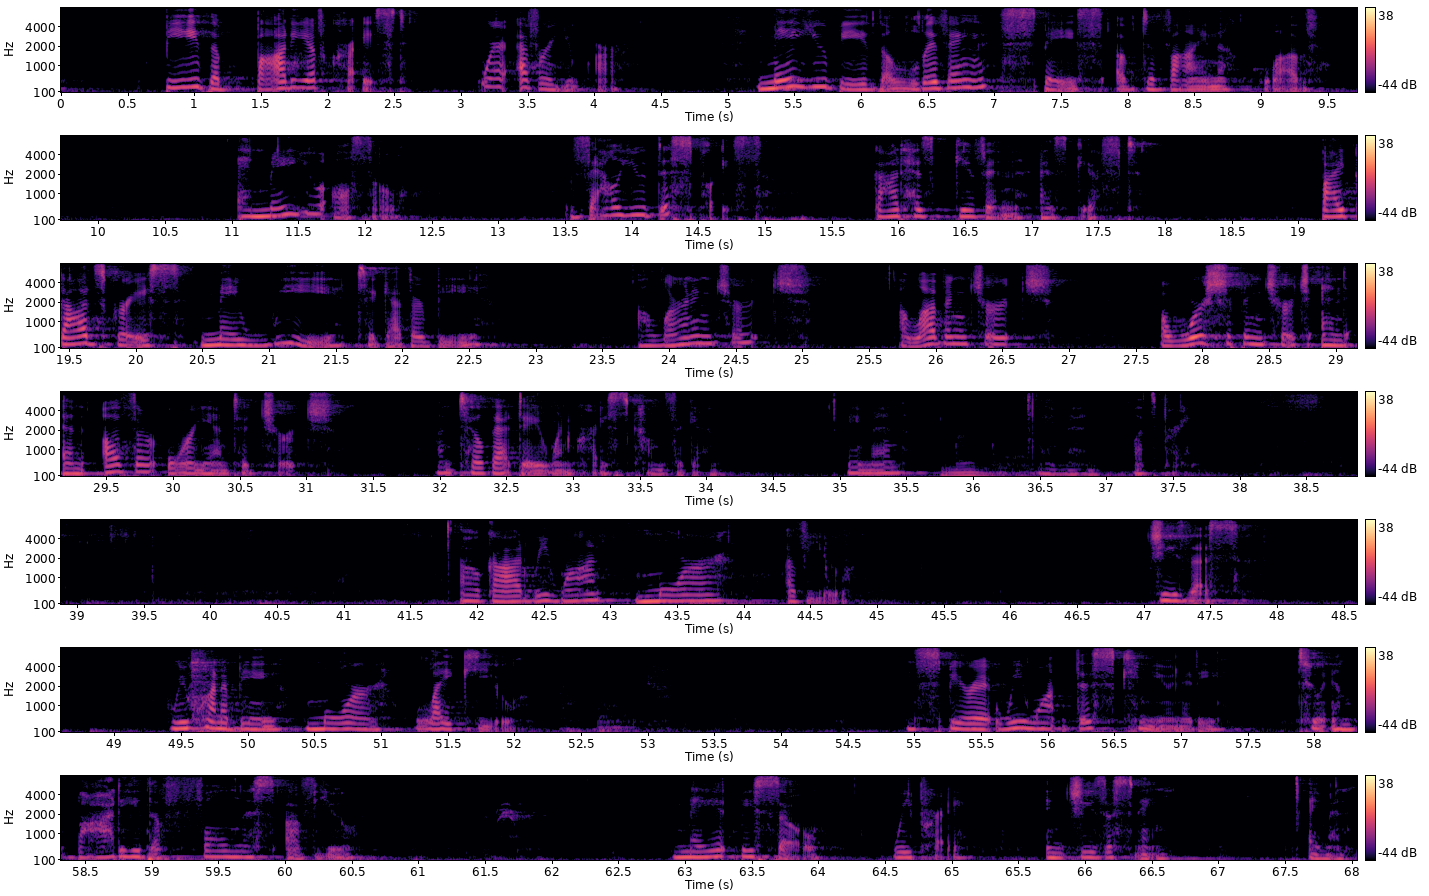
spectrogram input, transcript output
be the body of Christ wherever you are. May you be the living space of divine love. And may you also value this place God has given as gift. By God's grace, may we together be a learning church, a loving church, a worshiping church, and an other oriented church until that day when Christ comes again. Amen. Amen. Amen. Let's pray. Oh God, we want more of you. Jesus, we want to be more like you. In spirit, we want this community to embody the fullness of you. May it be so we pray. In Jesus' name, amen.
